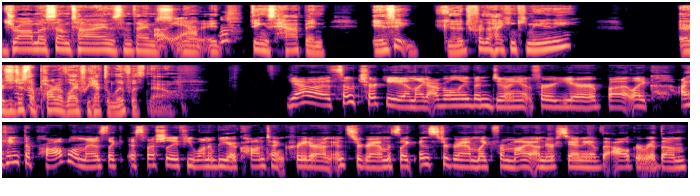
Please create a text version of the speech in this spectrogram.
drama sometimes sometimes Oh, yeah. you know it, things happen is it good for the hiking community or is it just a part of life we have to live with now Yeah, it's so tricky. And like, I've only been doing it for a year, but like, I think the problem is like, especially if you want to be a content creator on Instagram, it's like Instagram, like, from my understanding of the algorithm,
